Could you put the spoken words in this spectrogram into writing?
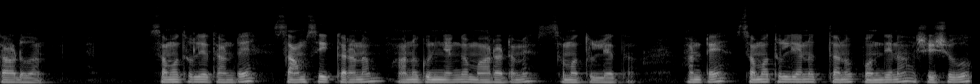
థర్డ్ వన్ సమతుల్యత అంటే సాంశీకరణం అనుగుణ్యంగా మారటమే సమతుల్యత. అంటే సమతుల్యతను పొందిన శిశువు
